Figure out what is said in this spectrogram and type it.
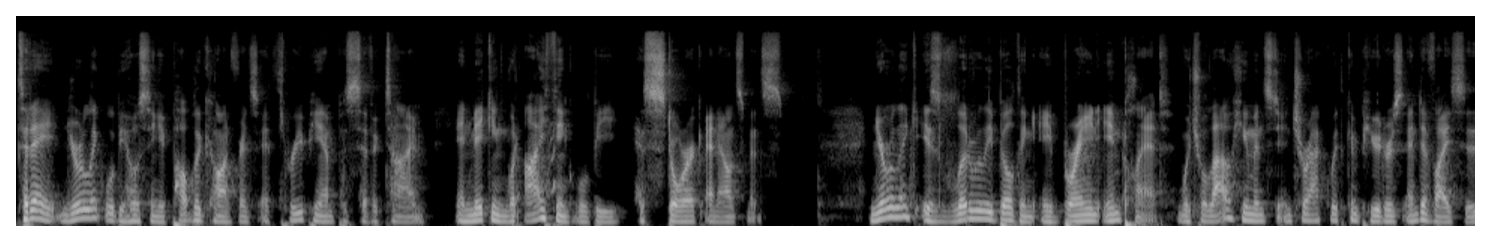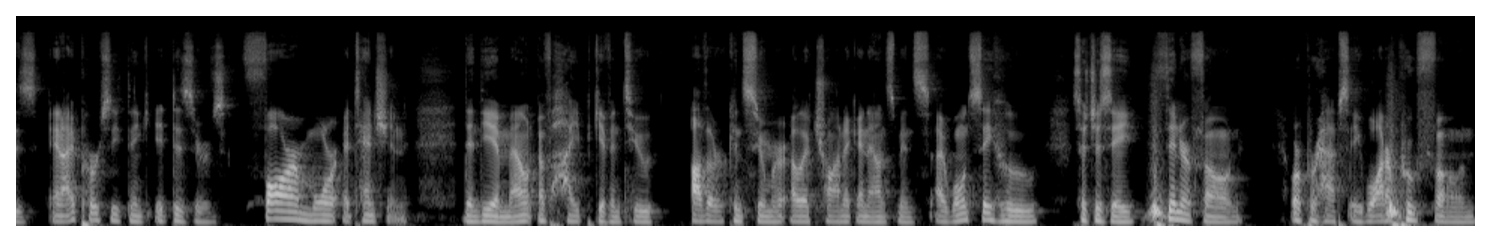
Today, Neuralink will be hosting a public conference at 3 p.m. Pacific time and making what I think will be historic announcements. Neuralink is literally building a brain implant which will allow humans to interact with computers and devices, and I personally think it deserves far more attention than the amount of hype given to other consumer electronic announcements. I won't say who, such as a thinner phone, or perhaps a waterproof phone,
